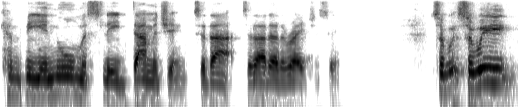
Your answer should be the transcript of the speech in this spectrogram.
can be enormously damaging to that to that other agency. So, so we,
